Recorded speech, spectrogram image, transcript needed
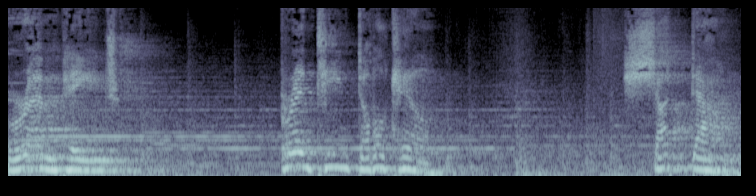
Rampage. Red team double kill. Shut down.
